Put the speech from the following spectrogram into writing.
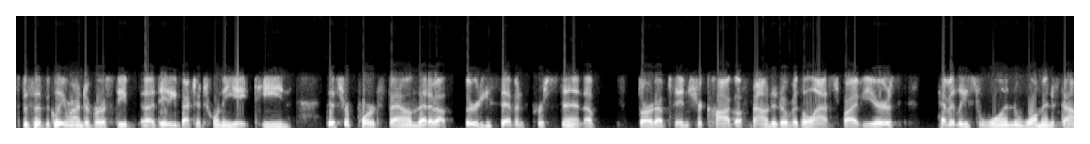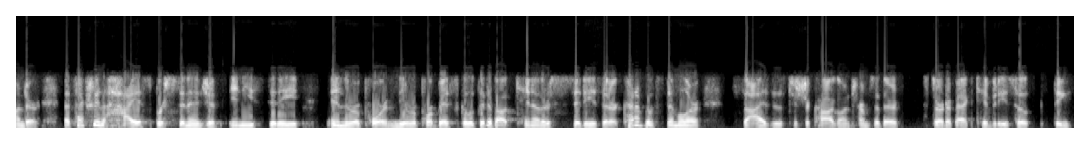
specifically around diversity, uh, dating back to 2018. This report found that about 37% of startups in Chicago founded over the last five years have at least one woman founder. That's actually the highest percentage of any city in the report. And the report basically looked at about 10 other cities that are kind of of similar sizes to Chicago in terms of their startup activities. So think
